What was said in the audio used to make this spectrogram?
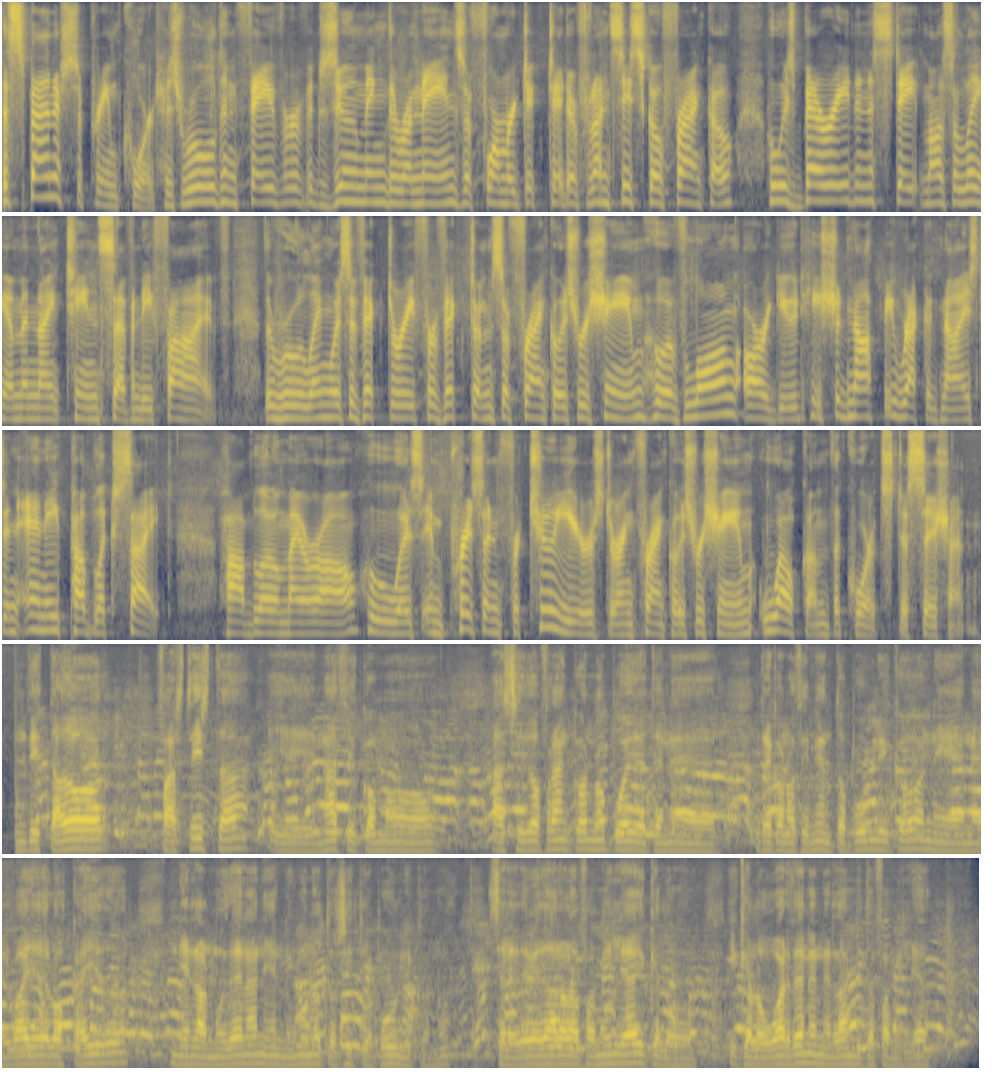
The Spanish Supreme Court has ruled in favor of exhuming the remains of former dictator Francisco Franco, who was buried in a state mausoleum in 1975. The ruling was a victory for victims of Franco's regime, who have long argued he should not be recognized in any public site. Pablo Mayoral, who was imprisoned for two years during Franco's regime, welcomed the court's decision. Un dictador fascista y nazi como ha sido Franco no puede tener reconocimiento público ni en el Valle de los Caídos, ni en la Almudena, ni en ningún otro sitio público. Se le debe dar a la familia y que, lo, y que lo guarden en el ámbito familiar.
